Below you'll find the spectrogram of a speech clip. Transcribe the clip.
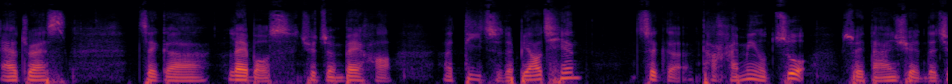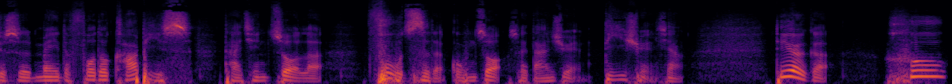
address 这个 labels 去准备好呃地址的标签，这个他还没有做，所以答案选的就是 made photocopies，他已经做了复制的工作，所以答案选 D 选项。第二个，Who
